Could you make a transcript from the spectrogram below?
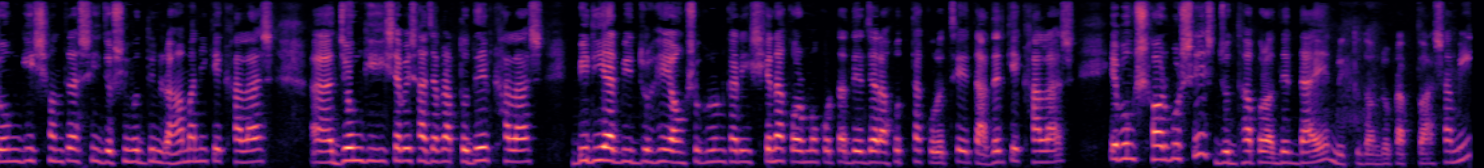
জঙ্গি সন্ত্রাসী জসিমুদ্দিন রহমানিকে খালাস জঙ্গি হিসেবে সাজাপ্রাপ্তদের খালাস, বিডিআর বিদ্রোহে অংশগ্রহণকারী সেনা কর্মকর্তাদের যারা হত্যা করেছে তাদেরকে খালাস এবং সর্বশেষ যুদ্ধাপরাধের দায়ে মৃত্যুদণ্ডপ্রাপ্ত আসামি,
